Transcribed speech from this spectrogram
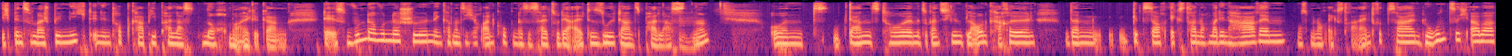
ich bin zum Beispiel nicht in den Topkapi-Palast nochmal gegangen. Der ist wunder wunderschön, den kann man sich auch angucken. Das ist halt so der alte Sultanspalast. Mhm. Ne? Und ganz toll mit so ganz vielen blauen Kacheln. Und dann gibt's da auch extra nochmal den Harem, muss man auch extra Eintritt zahlen, lohnt sich aber.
